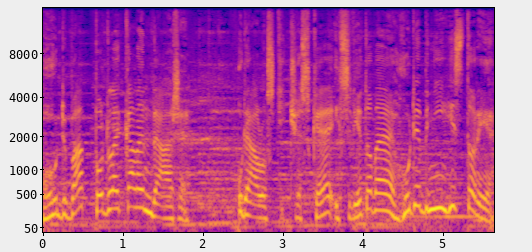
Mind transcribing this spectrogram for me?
Hudba podle kalendáře. Události české i světové hudební historie.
